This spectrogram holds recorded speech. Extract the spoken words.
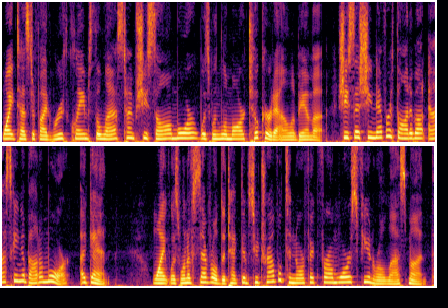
White testified Ruth claims the last time she saw Amor was when Lamar took her to Alabama. She says she never thought about asking about Amor again. White was one of several detectives who traveled to Norfolk for Amor's funeral last month.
